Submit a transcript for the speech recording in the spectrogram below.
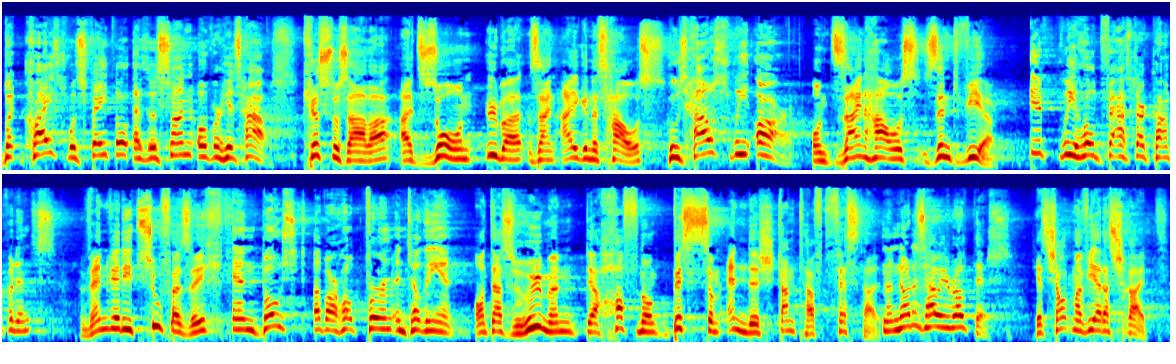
But Christ was faithful as a son over his house, Christus aber als Sohn über sein eigenes Haus whose house we are, und sein Haus sind wir, if we hold fast our confidence wenn wir die Zuversicht and boast of our hope firm until the end. und das Rühmen der Hoffnung bis zum Ende standhaft festhalten. Now notice how he wrote this. Jetzt schaut mal, wie er das schreibt.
